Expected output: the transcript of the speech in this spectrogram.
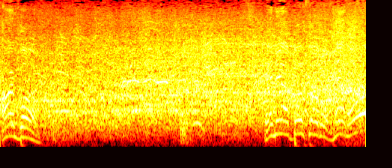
Armbar. And now both of them head off.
